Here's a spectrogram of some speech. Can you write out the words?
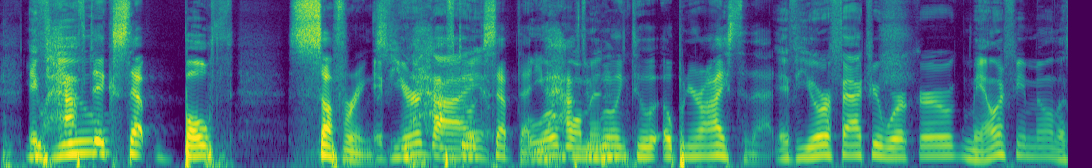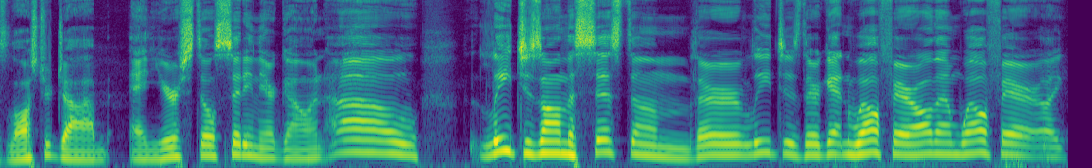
you If have to accept both sufferings. If you you're a have to accept that. You have to be willing to open your eyes to that. If you're a factory worker, male or female, that's lost your job, and you're still sitting there going, "Oh, leeches on the system. They're leeches. They're getting welfare. All them welfare." Like,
